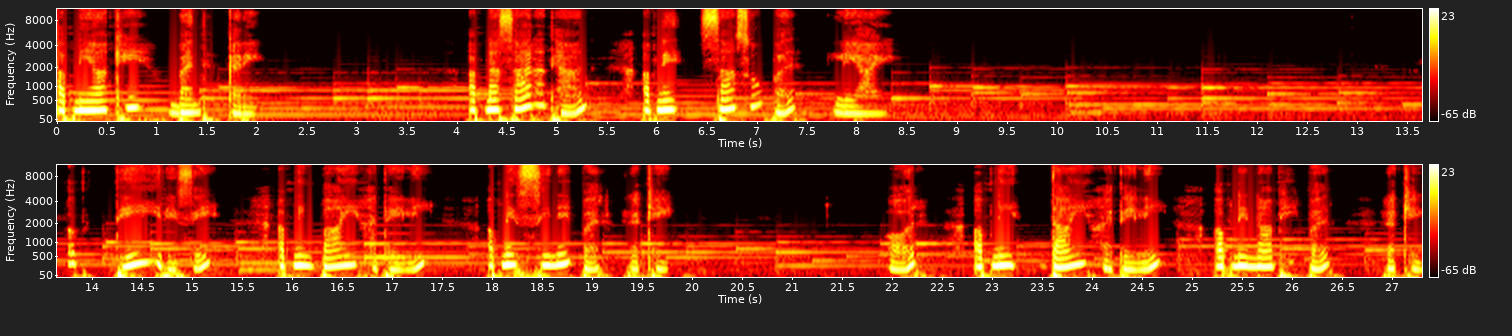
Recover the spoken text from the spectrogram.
अपनी आँखें बंद करें। अपना सारा ध्यान अपने सांसों पर ले आए। अब धीरे से अपनी बाई हथेली अपने सीने पर रखें और अपनी दाई हथेली अपने नाभि पर रखें।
